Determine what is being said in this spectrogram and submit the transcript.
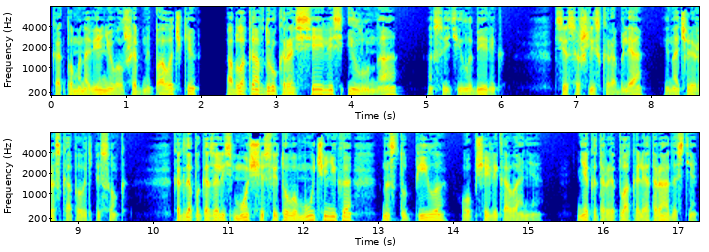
как по мановению волшебной палочки, облака вдруг рассеялись, и луна осветила берег. Все сошли с корабля и начали раскапывать песок. Когда показались мощи святого мученика, наступило общее ликование. Некоторые плакали от радости.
